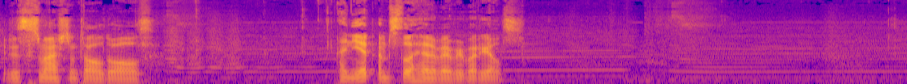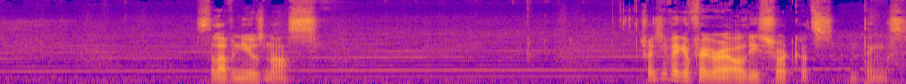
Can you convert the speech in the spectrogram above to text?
I just smashed into all the walls. And yet, I'm still ahead of everybody else. Still haven't used NOS. Try to see if I can figure out all these shortcuts and things.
